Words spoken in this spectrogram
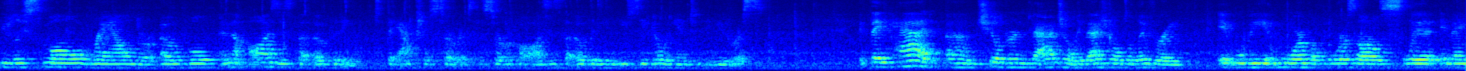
usually small, round, or oval, and the os is the opening to the actual cervix, the cervical os is the opening that you see going into the uterus. If they've had um, children vaginally, vaginal delivery, it will be more of a horizontal slit, it may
